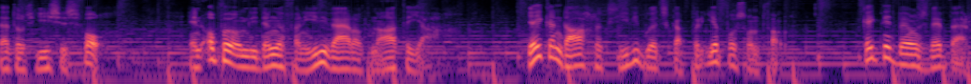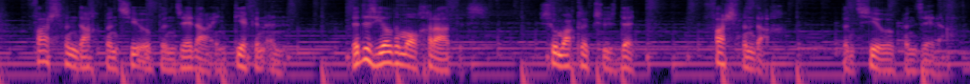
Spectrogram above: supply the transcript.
dat ons Jesus volg en ophou om die dinge van hierdie wêreld na te jaag. Jy kan daagliks hierdie boodskap per e-pos ontvang. Kyk net by ons webwerf varsvandag.co.za en teken in. Dit is heeltemal gratis. So maklik soos dit. Vars vandag. .co.za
